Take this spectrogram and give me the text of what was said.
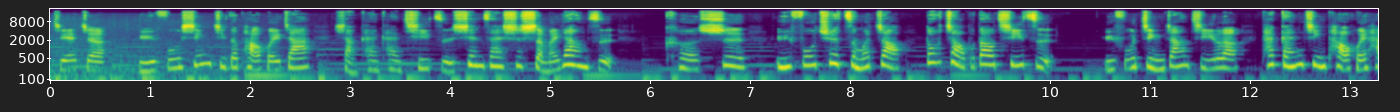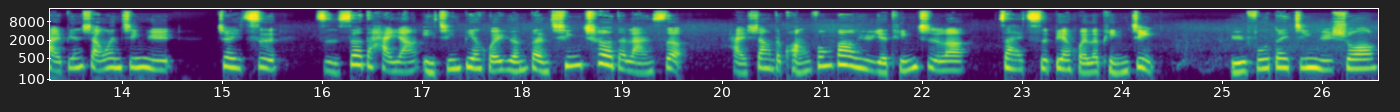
接着，渔夫心急地跑回家，想看看妻子现在是什么样子。可是，渔夫却怎么找都找不到妻子。渔夫紧张极了，他赶紧跑回海边，想问金鱼：“这一次。”紫色的海洋已经变回原本清澈的蓝色，海上的狂风暴雨也停止了，再次变回了平静。渔夫对金鱼说：“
